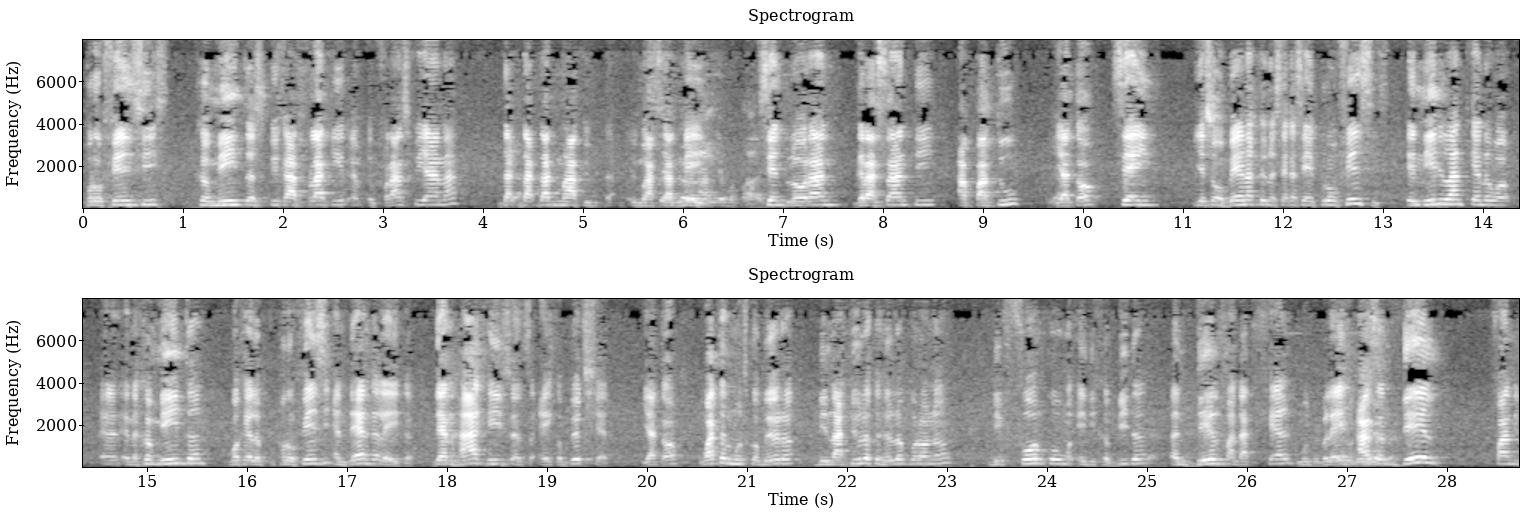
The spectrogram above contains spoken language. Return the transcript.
provincies, gemeentes. U gaat vlak hier in, in Frans-Guyana. Dat, dat, dat maakt u, u maakt dat mee. Saint-Laurent, Grassanti, Apatu, ja. toch? Zijn, je zou bijna kunnen zeggen, zijn provincies. In Nederland kennen we een, een gemeenten, we kennen provincie en dergelijke. Den Haag heeft zijn eigen budget. Ja toch? Wat er moet gebeuren, die natuurlijke hulpbronnen, die voorkomen in die gebieden, een deel van dat geld moet blijven als een deel van die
